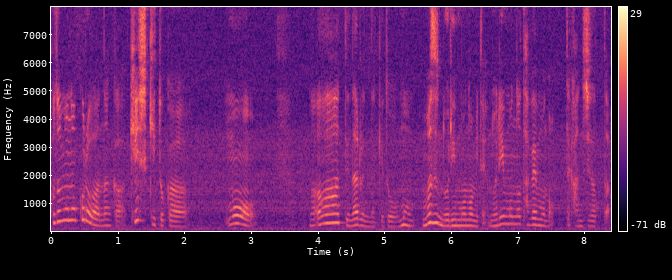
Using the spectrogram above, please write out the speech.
子供の頃はなんか景色とかもまあ、あーってなるんだけどもうまず乗り物みたいな。乗り物食べ物って感じだった。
